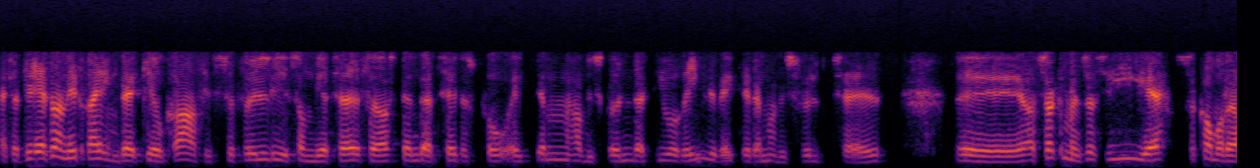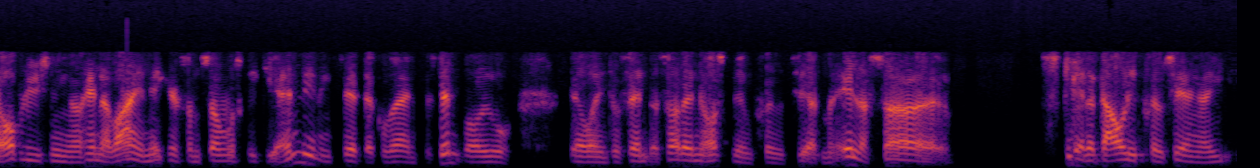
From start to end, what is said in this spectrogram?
Altså det er sådan lidt rent der geografisk selvfølgelig, som vi har taget først, dem der er tættest på. Ikke? Dem har vi skønnet, at de var rimelig vigtige, dem har vi selvfølgelig taget. Øh, og så kan man så sige, ja, så kommer der oplysninger hen ad vejen, ikke? som så måske giver anledning til, at der kunne være en bestemt Volvo, der var interessant, og så er den også blevet prioriteret. Men ellers så øh, sker der daglige prioriteringer i,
